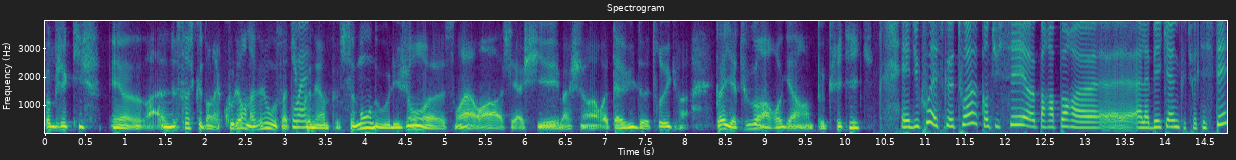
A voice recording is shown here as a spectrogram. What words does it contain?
objectif, et euh, ne serait-ce que dans la couleur d'un vélo. Enfin, tu ouais. connais un peu ce monde où les gens euh, sont là, oh, c'est à chier, machin, oh, t'as vu de trucs. Enfin, toi, il y a toujours un regard un peu critique. Et du coup, est-ce que toi, quand tu sais euh, par rapport à, à, la bécane que tu as testée,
